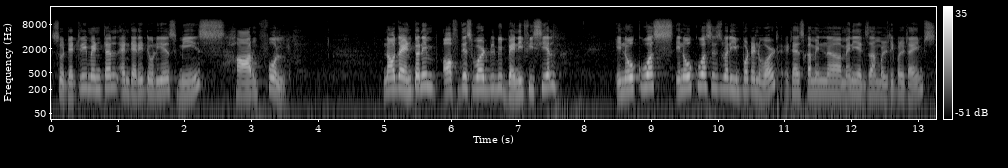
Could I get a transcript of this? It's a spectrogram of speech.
So detrimental and deleterious means harmful. Now the antonym of this word will be beneficial. Innocuous, innocuous is very important word. It has come in uh, many exam multiple times.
